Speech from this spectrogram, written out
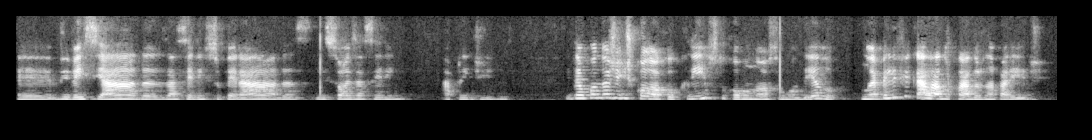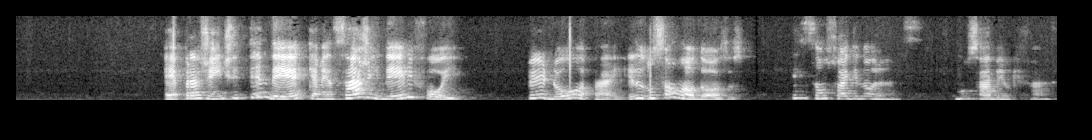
é, vivenciadas, a serem superadas, lições a serem aprendidas. Então, quando a gente coloca o Cristo como nosso modelo, não é para ele ficar lá no quadro na parede. É para a gente entender que a mensagem dele foi: perdoa, Pai. Eles não são maldosos, eles são só ignorantes, não sabem o que fazem.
